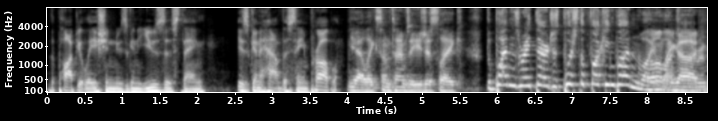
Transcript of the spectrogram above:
the population who's going to use this thing is going to have the same problem. Yeah, like sometimes are you just like the button's right there, just push the fucking button while you're Oh my God.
